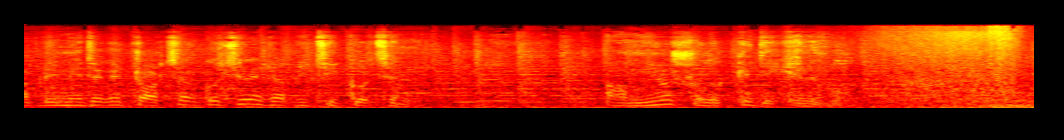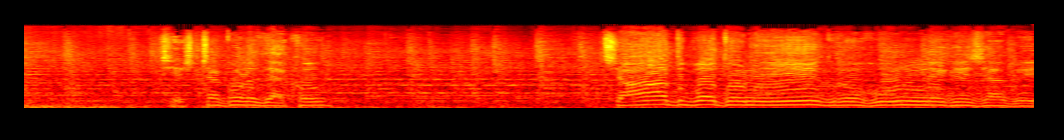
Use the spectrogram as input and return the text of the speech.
আপনি মেয়েটাকে টর্চার করছেন এটা আপনি ঠিক করছেন। আমিও সড়ককে দেখে নেব। চেষ্টা করে দেখো। চাঁদ বদনে গ্রহণ লেগে যাবে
